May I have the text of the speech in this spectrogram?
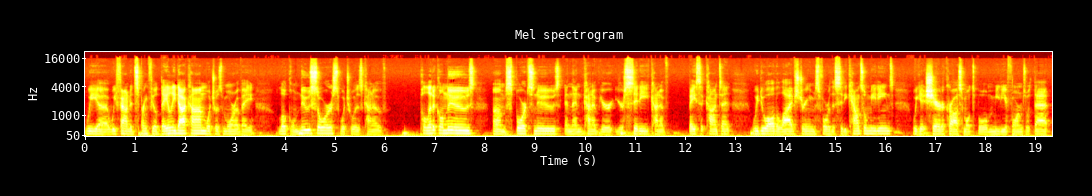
We uh, we founded SpringfieldDaily.com, which was more of a local news source, which was kind of political news, um, sports news, and then kind of your your city kind of basic content. We do all the live streams for the city council meetings. We get shared across multiple media forms with that.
